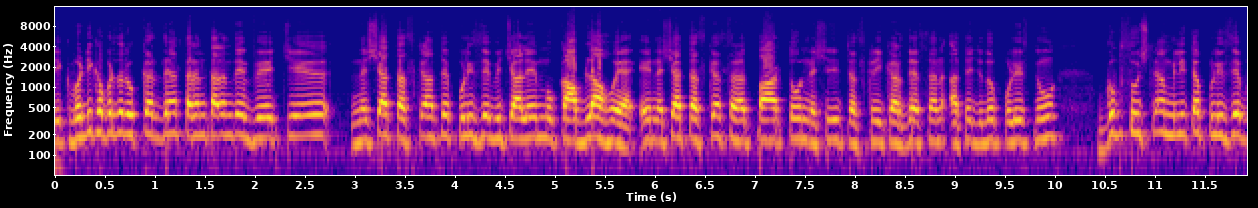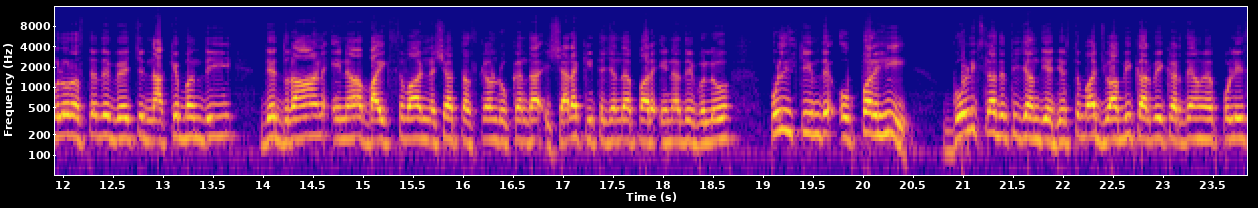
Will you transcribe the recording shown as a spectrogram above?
ਇੱਕ ਵੱਡੀ ਖਬਰ ਦਾ ਰੁਖ ਕਰਦੇ ਹਾਂ। ਤਰਨਤਾਰਨ ਦੇ ਵਿੱਚ ਨਸ਼ਾ ਤਸਕਰਾਂ ਤੇ ਪੁਲਿਸ ਦੇ ਵਿਚਾਲੇ ਮੁਕਾਬਲਾ ਹੋਇਆ। ਇਹ ਨਸ਼ਾ ਤਸਕਰ ਸਰਹੱਦ ਪਾਰ ਤੋਂ ਨਸ਼ੇ ਦੀ ਤਸਕਰੀ ਕਰਦੇ ਸਨ ਅਤੇ ਜਦੋਂ ਪੁਲਿਸ ਨੂੰ ਗੁਪਤ ਸੂਚਨਾ ਮਿਲੀ ਤਾਂ ਪੁਲਿਸ ਦੇ ਵੱਲੋਂ ਰਸਤੇ ਦੇ ਵਿੱਚ ਨਾਕੇਬੰਦੀ ਦੇ ਦੌਰਾਨ ਇਹਨਾਂ ਬਾਈਕ ਸਵਾਰ ਨਸ਼ਾ ਤਸਕਰਾਂ ਨੂੰ ਰੁਕਣ ਦਾ ਇਸ਼ਾਰਾ ਕੀਤਾ ਜਾਂਦਾ ਪਰ ਇਹਨਾਂ ਦੇ ਵੱਲੋਂ ਪੁਲਿਸ ਟੀਮ ਦੇ ਉੱਪਰ ਹੀ ਗੋਲੀ ਚਲਾ ਦਿੱਤੀ ਜਾਂਦੀ ਹੈ, ਜਿਸ ਤੋਂ ਬਾਅਦ ਜਵਾਬੀ ਕਾਰਵਾਈ ਕਰਦਿਆਂ ਹੋਇਆ ਪੁਲਿਸ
